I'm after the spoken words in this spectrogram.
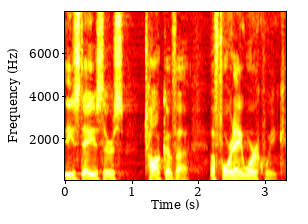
These days, there's talk of a, a four day work week.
